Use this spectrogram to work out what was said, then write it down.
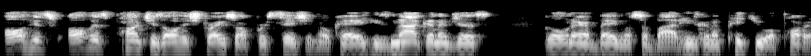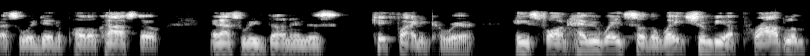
all his all his punches, all his strikes are precision. Okay, he's not going to just go in there and bang on somebody. He's going to pick you apart. That's what he did to Paulo Costa, and that's what he's done in his kick fighting career. He's fought heavyweight, so the weight shouldn't be a problem.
